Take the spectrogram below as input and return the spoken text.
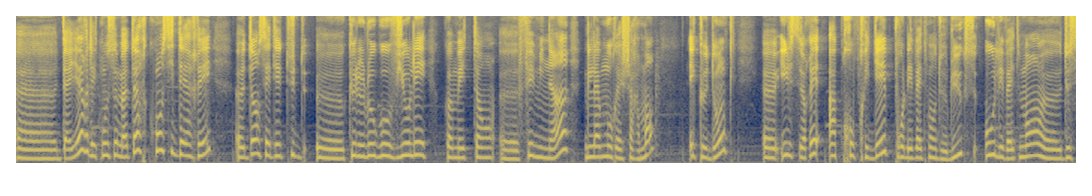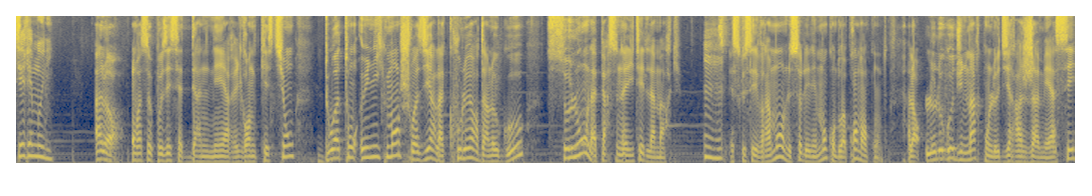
Euh, D'ailleurs, les consommateurs considéraient euh, dans cette étude euh, que le logo violet comme étant féminin, glamour et charmant, et que donc il serait approprié pour les vêtements de luxe ou les vêtements de cérémonie. Alors, on va se poser cette dernière et grande question. Doit-on uniquement choisir la couleur d'un logo selon la personnalité de la marque Mhm. Est-ce que c'est vraiment le seul élément qu'on doit prendre en compte Alors, le logo d'une marque, on ne le dira jamais assez,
